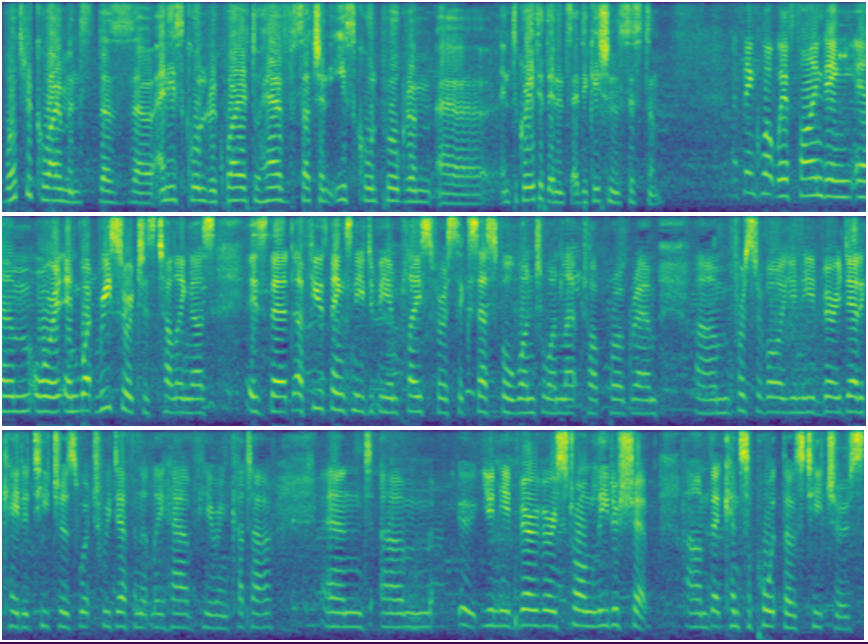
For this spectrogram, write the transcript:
what requirements does uh, any school require to have such an e-school program uh, integrated in its educational system? I think what we're finding, um, or and what research is telling us, is that a few things need to be in place for a successful one-to-one laptop program. Um, first of all, you need very dedicated teachers, which we definitely have here in Qatar, and um, you need very, very strong leadership um, that can support those teachers.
